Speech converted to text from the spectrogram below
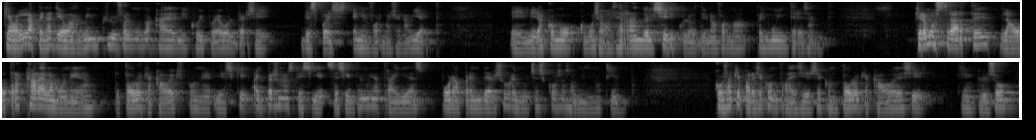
que vale la pena llevarlo incluso al mundo académico y puede volverse después en información abierta. Eh, mira cómo, cómo se va cerrando el círculo de una forma pues, muy interesante. Quiero mostrarte la otra cara de la moneda de todo lo que acabo de exponer, y es que hay personas que se sienten muy atraídas por aprender sobre muchas cosas al mismo tiempo, cosa que parece contradecirse con todo lo que acabo de decir. Pues incluso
